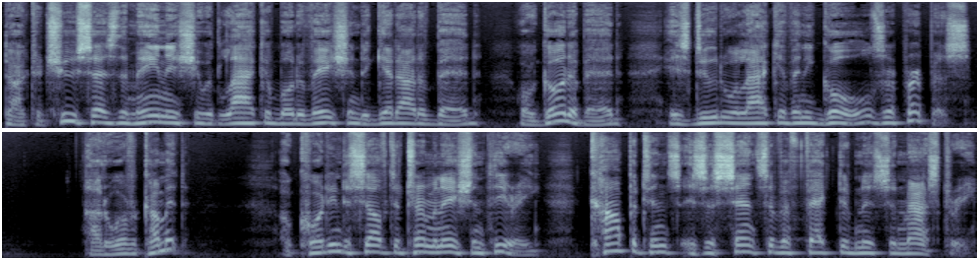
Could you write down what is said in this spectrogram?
Dr. Chu says the main issue with lack of motivation to get out of bed or go to bed is due to a lack of any goals or purpose. How to overcome it? According to self determination theory, competence is a sense of effectiveness and mastery,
